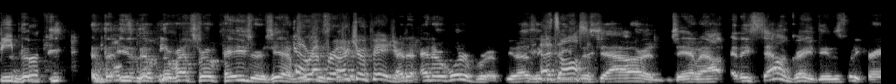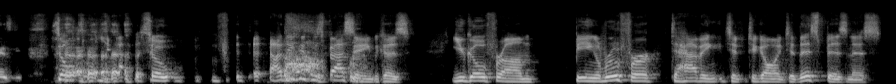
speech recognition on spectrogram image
beeper, the, the, the, the retro pagers. Yeah, yeah retro, retro pagers, and, and, they're waterproof. You know, so you that's awesome. the shower and jam out, and they sound great, dude. It's pretty crazy. So, so I think this is fascinating because you go from being a roofer to having to, to going to this business.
